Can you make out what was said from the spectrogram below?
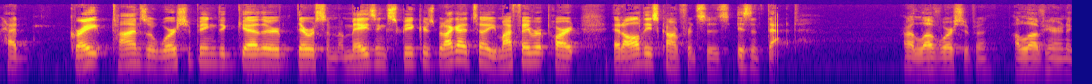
had great times of worshiping together. There were some amazing speakers, but I got to tell you, my favorite part at all these conferences isn't that. I love worshiping, I love hearing a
